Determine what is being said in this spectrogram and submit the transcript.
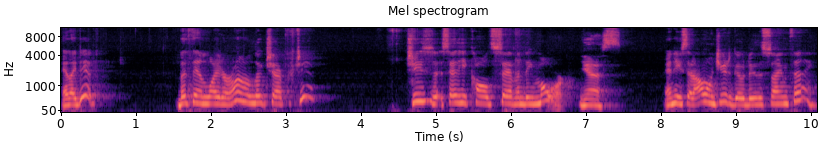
And they did. But then later on, Luke chapter 10, Jesus said he called 70 more. Yes. And he said, I want you to go do the same thing.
